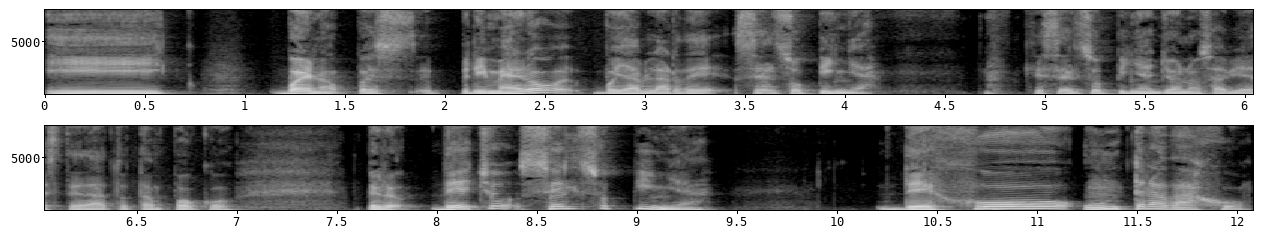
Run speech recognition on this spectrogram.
Y bueno, pues primero voy a hablar de Celso Piña, que Celso Piña yo no sabía este dato tampoco, pero de hecho Celso Piña dejó un trabajo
